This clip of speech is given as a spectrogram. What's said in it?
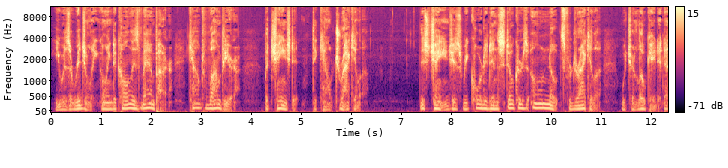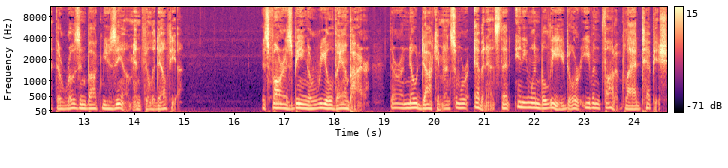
He was originally going to call his vampire Count Vampire, but changed it to Count Dracula. This change is recorded in Stoker's own notes for Dracula, which are located at the Rosenbach Museum in Philadelphia. As far as being a real vampire, there are no documents or evidence that anyone believed or even thought of Vlad Tepes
